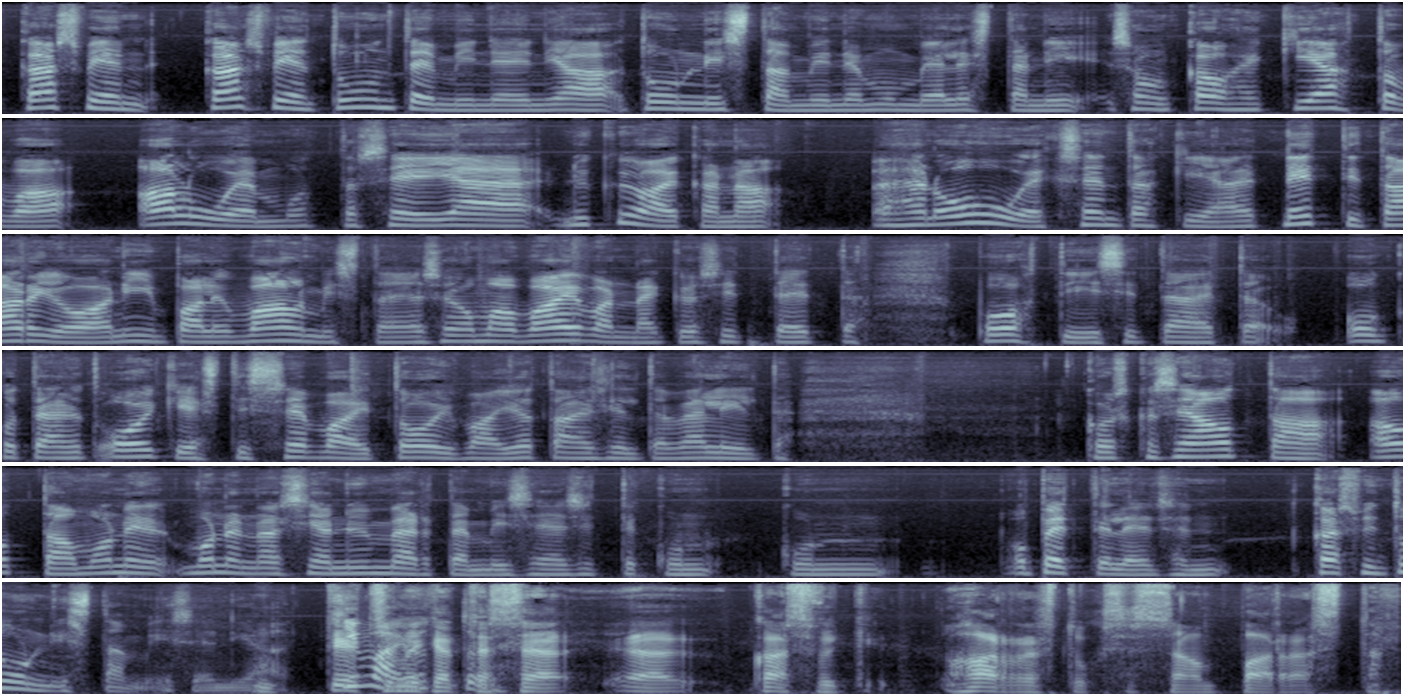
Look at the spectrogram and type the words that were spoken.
Kasvien, kasvien tunteminen ja tunnistaminen mun mielestäni se on kauhean kiehtova alue, mutta se jää nykyaikana vähän ohueksi sen takia, että netti tarjoaa niin paljon valmista ja se oma vaivan näkö sitten, että pohtii sitä, että onko tämä nyt oikeasti se vai toi vai jotain siltä väliltä koska se auttaa, auttaa monen, monen asian ymmärtämiseen sitten, kun, kun opettelee sen kasvin tunnistamisen. Ja Tiedätkö, kiva mikä juttu. tässä kasviharrastuksessa on parasta?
